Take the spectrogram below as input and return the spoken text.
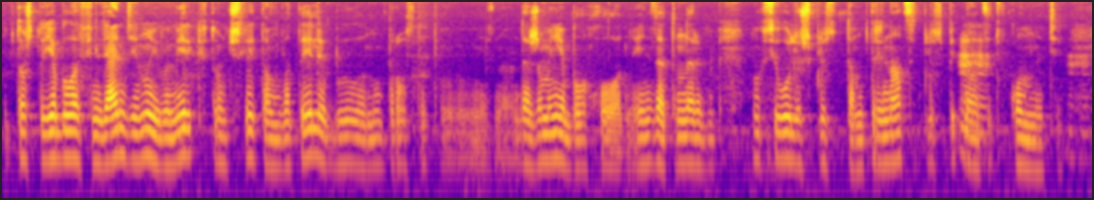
Потому что я была в Финляндии, ну и в Америке в том числе, там в отеле было, ну просто, там, не знаю, даже мне было холодно. Я не знаю, там, наверное, ну всего лишь плюс там 13, плюс 15 uh-huh. в комнате. Uh-huh.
